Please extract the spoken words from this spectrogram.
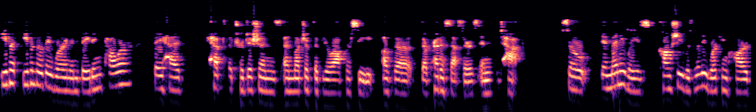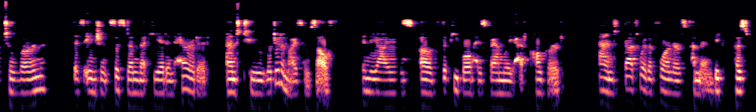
even even though they were an invading power, they had kept the traditions and much of the bureaucracy of the, their predecessors intact. So in many ways, Kangxi was really working hard to learn this ancient system that he had inherited and to legitimize himself in the eyes of the people his family had conquered. And that's where the foreigners come in because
